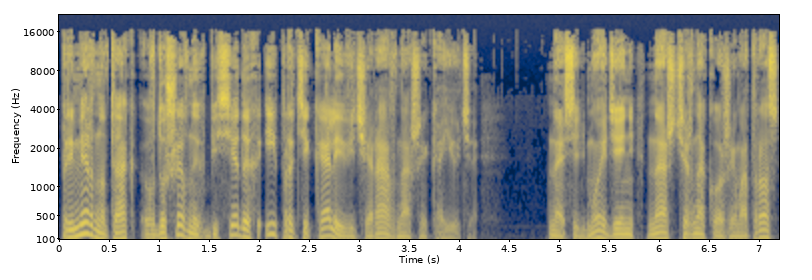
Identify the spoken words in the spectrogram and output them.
Примерно так в душевных беседах и протекали вечера в нашей каюте. На седьмой день наш чернокожий матрос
